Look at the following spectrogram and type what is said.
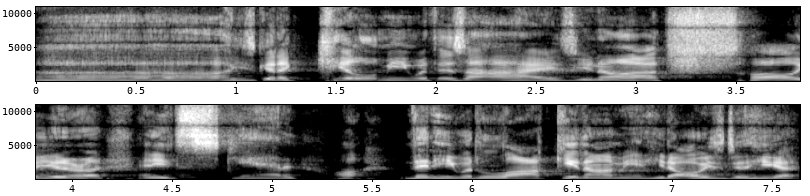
oh, he's gonna kill me with his eyes, you know. Oh, you know, and he'd scan. Oh, then he would lock in on me, and he'd always do. He got,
